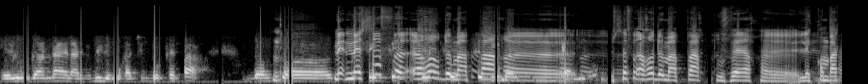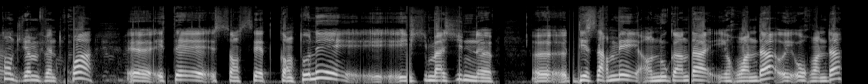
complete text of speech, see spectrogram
et l'Ouganda et la République démocratique d'autre part. Donc, euh, mais, mais sauf erreur de ma part, euh, sauf erreur de ma part, euh, les combattants du M23 étaient censés être cantonnés et, j'imagine désarmés en Ouganda et Rwanda et au Rwanda.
